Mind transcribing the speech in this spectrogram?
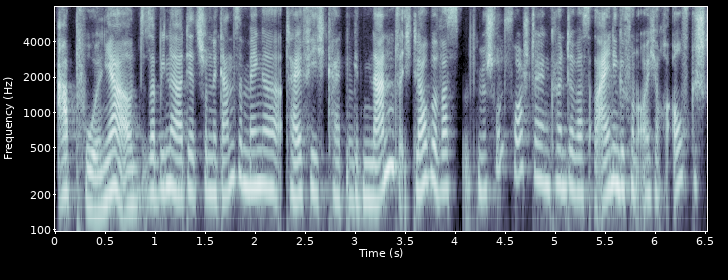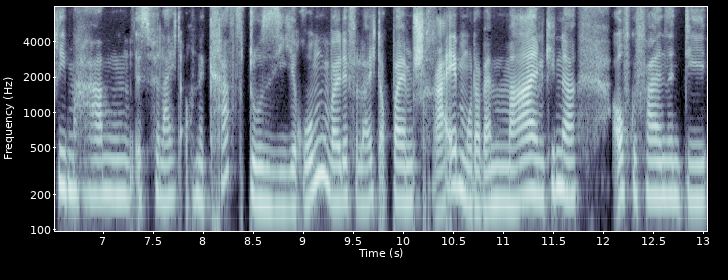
abholen. Ja, und Sabine hat jetzt schon eine ganze Menge Teilfähigkeiten genannt. Ich glaube, was ich mir schon vorstellen könnte, was einige von euch auch aufgeschrieben haben, ist vielleicht auch eine Kraftdosierung, weil dir vielleicht auch beim Schreiben oder beim Malen Kinder aufgefallen sind, die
